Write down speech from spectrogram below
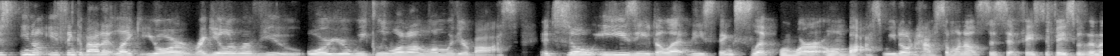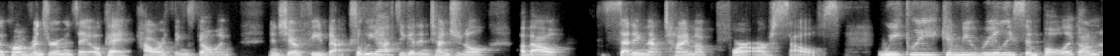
just, you know, you think about it like your regular review or your weekly one on one with your boss. It's so easy to let these things slip when we're our own boss. We don't have someone else to sit face to face with in the conference room and say, okay, how are things going? And share feedback. So we have to get intentional about setting that time up for ourselves. Weekly can be really simple. Like on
